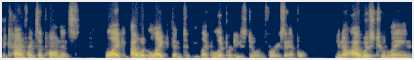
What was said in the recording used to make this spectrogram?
the conference opponents like I would like them to be, like Liberty's doing, for example. You know, I wish Tulane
